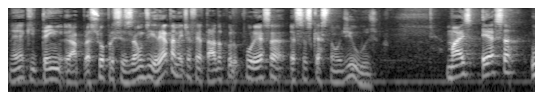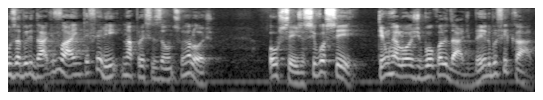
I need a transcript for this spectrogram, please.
né, que tem a, a sua precisão diretamente afetada por, por essa, essas questões de uso. Mas essa usabilidade vai interferir na precisão do seu relógio. Ou seja, se você tem um relógio de boa qualidade, bem lubrificado,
